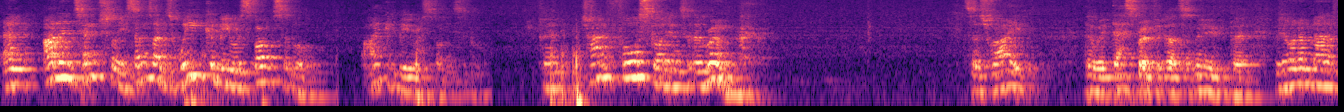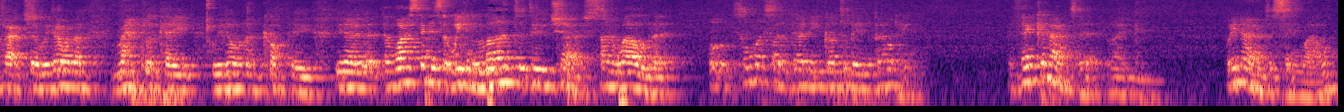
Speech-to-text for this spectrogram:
And unintentionally, sometimes we can be responsible. I can be responsible for trying to force God into the room. so it's right that we're desperate for God to move, but we don't want to manufacture, we don't want to replicate, we don't want to copy. You know, the worst thing is that we can learn to do church so well that well, it's almost like we don't need God to be in the building. But think about it, like, we know how to sing well,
